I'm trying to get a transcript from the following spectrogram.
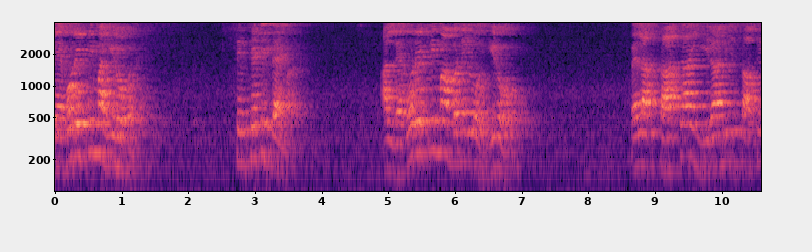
લેબોરેટરીમાં હીરો બને, સિન્થેટિક ડાયમંડ આ લેબોરેટરીમાં બનેલો હીરો પહેલા સાચા હીરાની સાથે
